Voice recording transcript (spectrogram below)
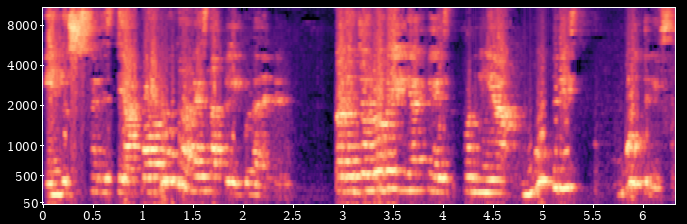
Entonces me decía, por otra vez la película de Nemo. Pero yo lo veía que él ponía muy triste, muy triste.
